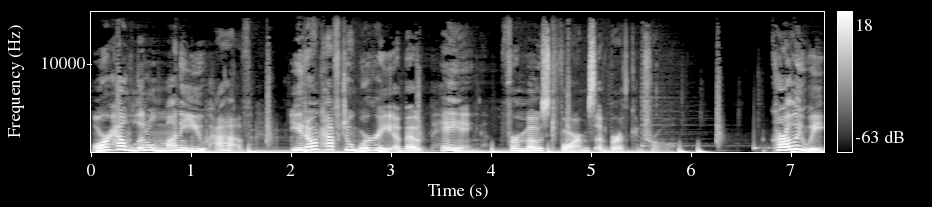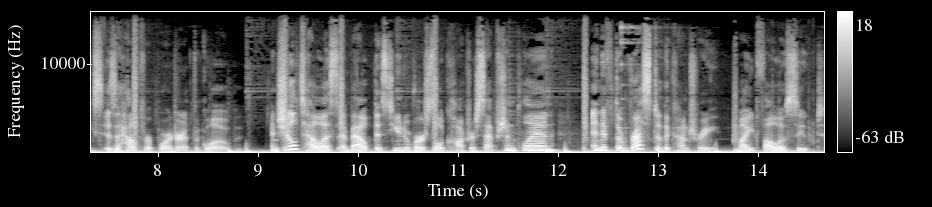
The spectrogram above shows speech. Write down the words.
or how little money you have, you don't have to worry about paying for most forms of birth control. Carly Weeks is a health reporter at The Globe, and she'll tell us about this universal contraception plan and if the rest of the country might follow suit.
